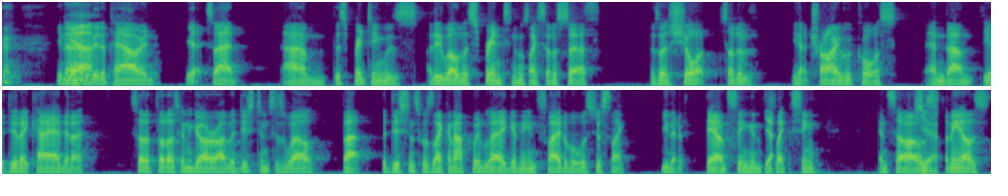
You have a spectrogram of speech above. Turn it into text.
you know, I had a bit of power, and yeah, so I had um, the sprinting was I did well in the sprint, and it was like sort of surf. It was a short sort of you know triangle course, and um, yeah, did okay. And then I sort of thought I was going to go around the distance as well, but the distance was like an upwind leg, and the inflatable was just like you know bouncing and flexing, and so I was Yeah. I think I was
